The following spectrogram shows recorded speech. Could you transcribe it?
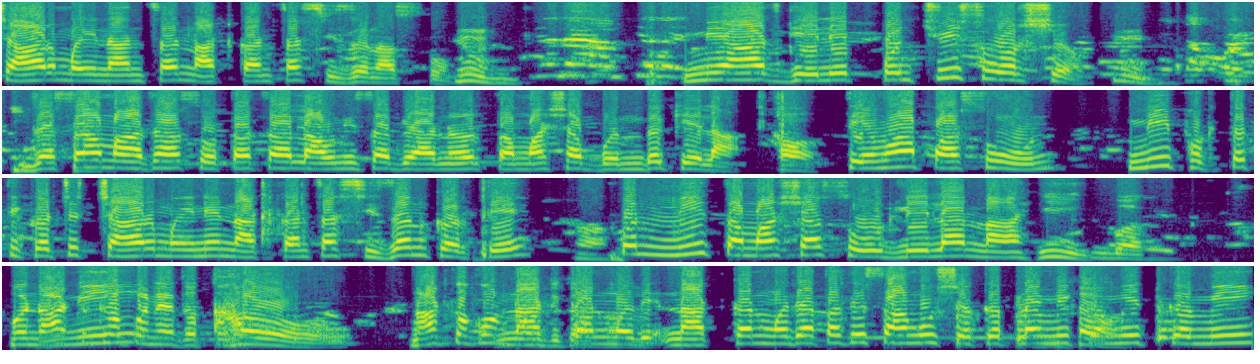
चार महिन्यांचा नाटकांचा सीझन असतो. मी आज गेले पंचवीस वर्ष जसा माझा स्वतःचा लावणीचा बॅनर तमाशा बंद केला. तेव्हापासून मी फक्त तिकडचे चार महिने नाटकांचा सीझन करते. पण मी तमाशा सोडलेला नाही पण? हो नाटक कोण नाटकांमध्ये नाटकांमध्ये आता ते सांगू शकत नाही. मी कमीत कमी.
